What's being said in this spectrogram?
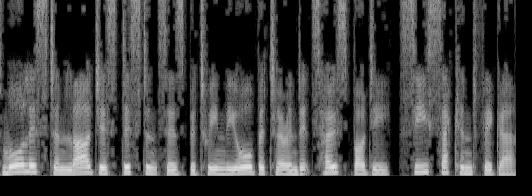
smallest and largest distances between the orbiter and its host body, see second figure.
